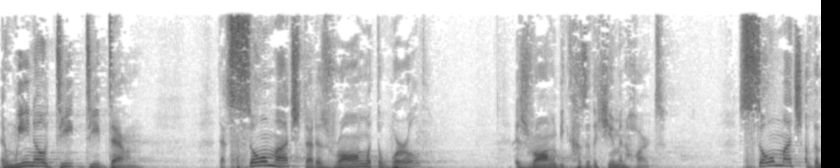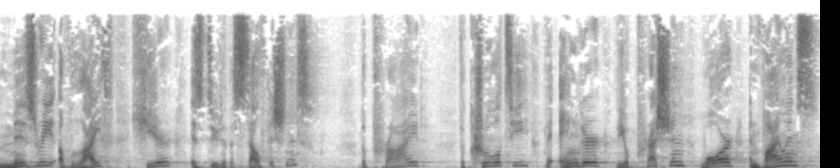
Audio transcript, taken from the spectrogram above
and we know deep, deep down that so much that is wrong with the world is wrong because of the human heart. So much of the misery of life here is due to the selfishness, the pride, the cruelty, the anger, the oppression, war, and violence.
